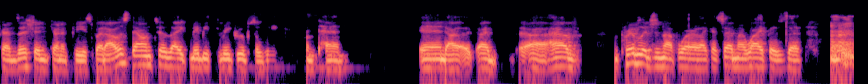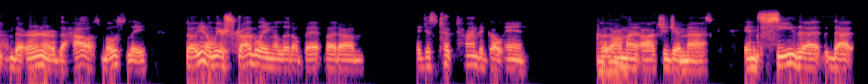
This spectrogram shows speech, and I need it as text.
transition kind of piece, but I was down to like maybe three groups a week from 10. And I, I uh, have privileged enough where, like I said, my wife is the, the earner of the house mostly. So, you know, we are struggling a little bit, but um, I just took time to go in, put on my oxygen mask and see that, that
